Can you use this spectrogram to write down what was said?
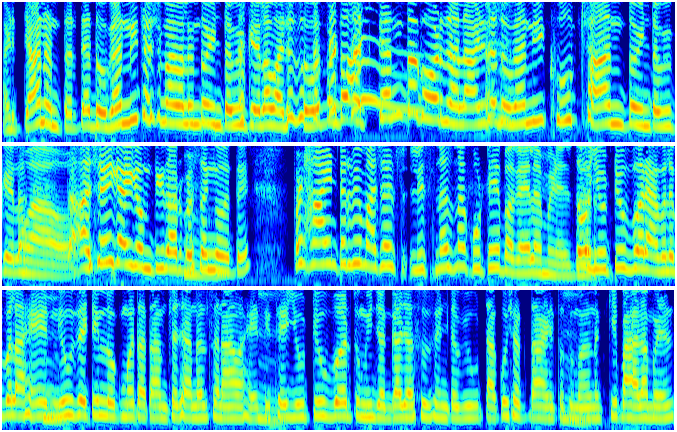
आणि त्यानंतर त्या दोघांनी चष्मा घालून तो इंटरव्ह्यू केला माझ्यासोबत पण तो अत्यंत गोड झाला आणि त्या दोघांनी खूप छान तो इंटरव्ह्यू केला. तर असेही काही गमतीदार प्रसंग होते. पण हा इंटरव्ह्यू माझ्या लिस्नर्सना कुठे बघायला मिळेल. तो युट्यूबवर अवेलेबल आहे. न्यूज एटीन लोकमत आता आमच्या चॅनलचं नाव आहे. तिथे युट्यूबवर तुम्ही जग्गा जासूस इंटरव्ह्यू टाकू शकता आणि तो तुम्हाला नक्की पाहायला मिळेल.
